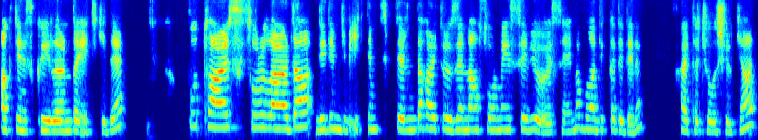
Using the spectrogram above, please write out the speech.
Akdeniz kıyılarında etkide. Bu tarz sorularda dediğim gibi iklim tiplerinde harita üzerinden sormayı seviyor ÖSYM. Buna dikkat edelim harita çalışırken.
